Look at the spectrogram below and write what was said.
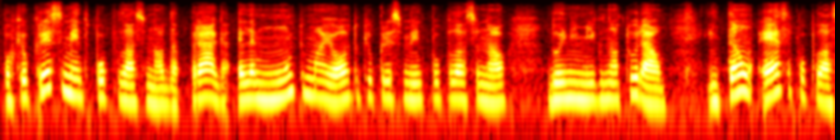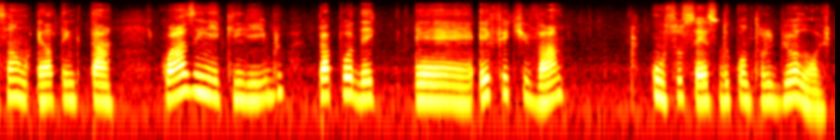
Porque o crescimento populacional da praga ela é muito maior do que o crescimento populacional do inimigo natural. Então, essa população ela tem que estar quase em equilíbrio para poder é, efetivar o sucesso do controle biológico.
